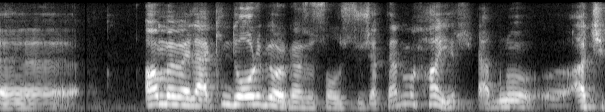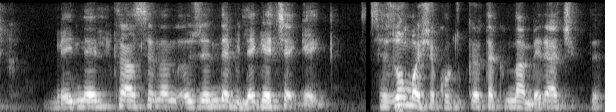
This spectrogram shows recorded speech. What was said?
E, ama ve lakin doğru bir organizasyon oluşturacaklar mı? Hayır. Yani bunu açık. Benim 50 transferinden özelinde bile geçe, sezon başı kurdukları takımdan beri açıktı.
